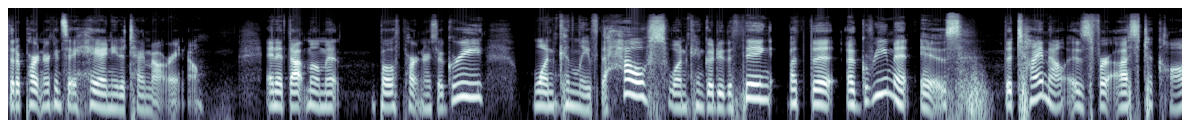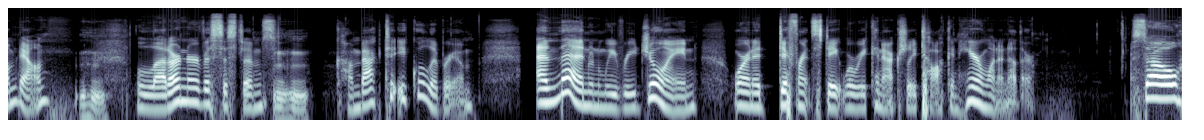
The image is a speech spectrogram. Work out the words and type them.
that a partner can say, "Hey, I need a timeout right now." And at that moment, both partners agree. One can leave the house, one can go do the thing, but the agreement is the timeout is for us to calm down, Mm-hmm. let our nervous systems Mm-hmm. come back to equilibrium. And then when we rejoin, we're in a different state where we can actually talk and hear one another. So,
